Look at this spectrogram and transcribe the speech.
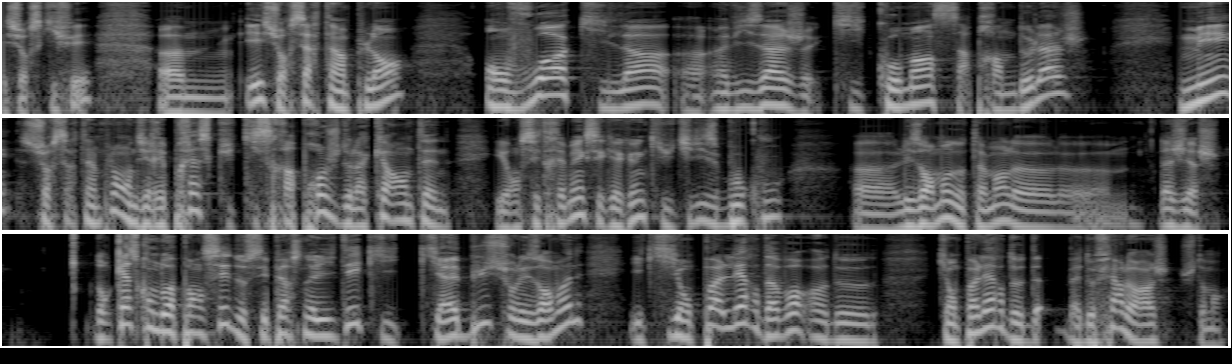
sur ce qu'il fait. et sur certains plans, on voit qu'il a euh, un visage qui commence à prendre de l'âge, mais sur certains plans, on dirait presque qu'il se rapproche de la quarantaine. Et on sait très bien que c'est quelqu'un qui utilise beaucoup euh, les hormones, notamment la GH. Donc, qu'est-ce qu'on doit penser de ces personnalités qui, abusent sur les hormones et qui n'ont pas l'air de, faire leur âge, justement?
